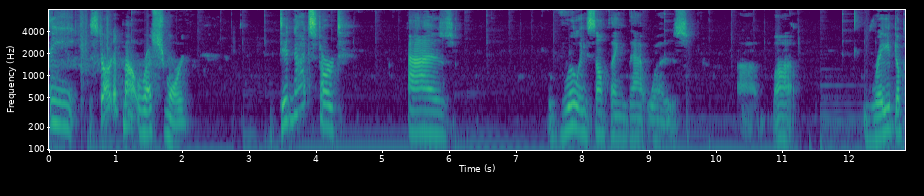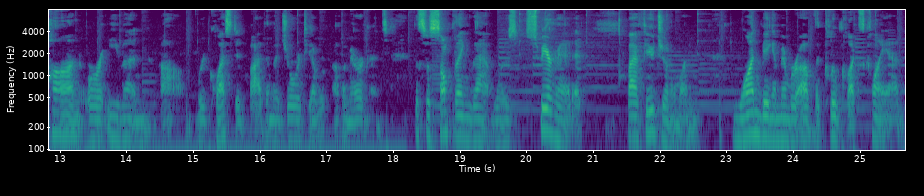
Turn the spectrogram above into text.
the start of Mount Rushmore did not start as really something that was uh, uh, raved upon or even uh, requested by the majority of, of Americans. This was something that was spearheaded by a few gentlemen, one being a member of the Ku Klux Klan,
